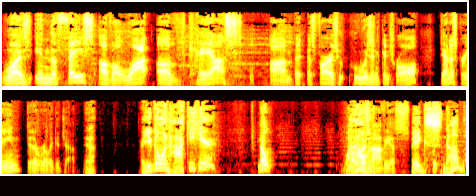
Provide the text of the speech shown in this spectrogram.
was in the face of a lot of chaos um, as far as who, who was in control. Dennis Green did a really good job. Yeah. Are you going hockey here? Nope. Wow. No, there's an obvious. Big snub.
